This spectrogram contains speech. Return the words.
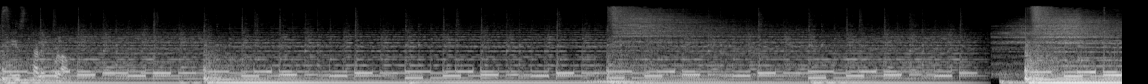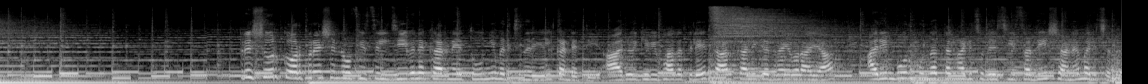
അസീസ് തളിക്കുളം. തൃശൂർ കോർപ്പറേഷൻ ഓഫീസിൽ ജീവനക്കാരനെ തൂങ്ങി മരിച്ച നിലയിൽ കണ്ടെത്തി. ആരോഗ്യ വിഭാഗത്തിലെ താൽക്കാലിക ഡ്രൈവറായ അരിമ്പൂർ കുന്നത്തങ്ങാടി സ്വദേശി സതീഷാണ് മരിച്ചത്.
